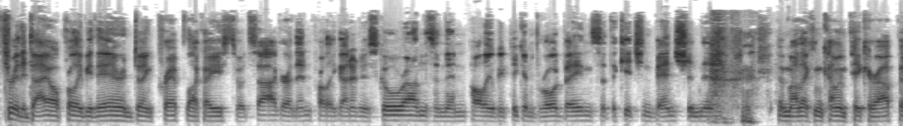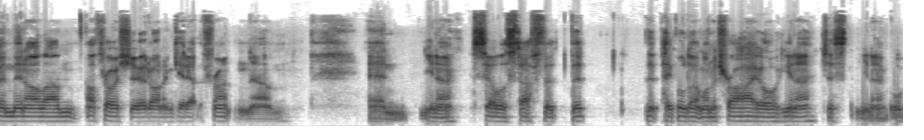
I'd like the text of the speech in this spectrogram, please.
through the day, I'll probably be there and doing prep like I used to at Sagra, and then probably going to do school runs, and then probably will be picking broad beans at the kitchen bench, and then her mother can come and pick her up, and then I'll um I'll throw a shirt on and get out the front and um and you know sell the stuff that that that people don't want to try or you know just you know or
